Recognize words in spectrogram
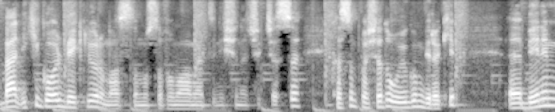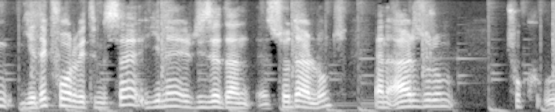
ben iki gol bekliyorum aslında Mustafa Muhammed'in işin açıkçası. Kasımpaşa'da uygun bir rakip. E, benim yedek forvetim ise yine Rize'den e, Söderlund. Yani Erzurum çok e,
